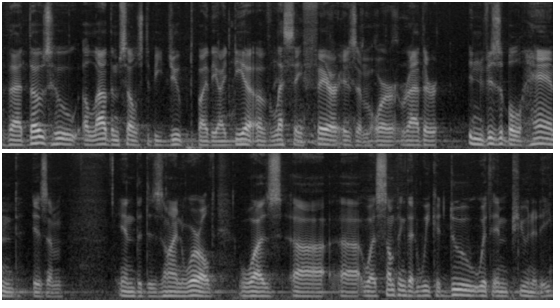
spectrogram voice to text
that those who allowed themselves to be duped by the idea of laissez-faireism, or rather invisible handism in the design world, was, uh, uh, was something that we could do with impunity.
